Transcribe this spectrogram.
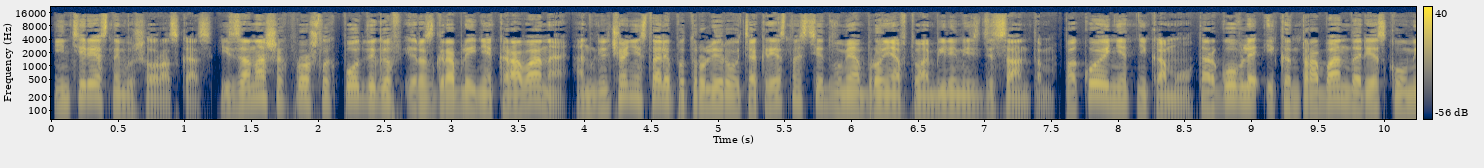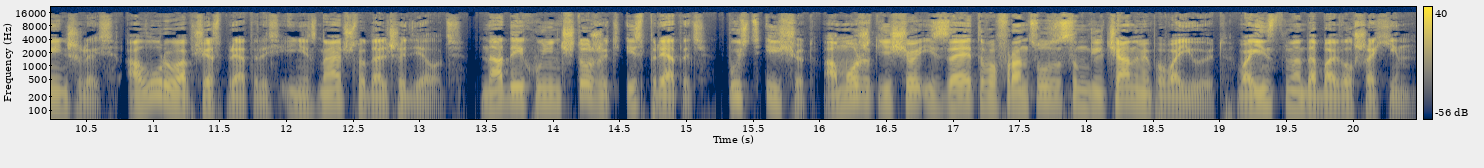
Интересный вышел рассказ. Из-за наших прошлых подвигов и разграбления каравана англичане стали патрулировать окрестности двумя бронеавтомобилями с десантом. Покоя нет никому. Торговля и контрабанда резко уменьшились, а луры вообще спрятались и не знают, что дальше делать. Надо их уничтожить и спрятать. Пусть ищут. А может еще из-за этого французы с англичанами повоюют, воинственно добавил Шахин.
